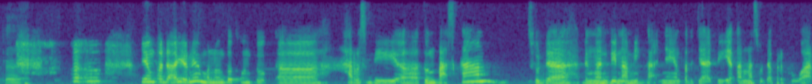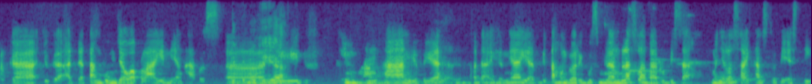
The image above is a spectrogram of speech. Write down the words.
oke. Heeh. Yang pada akhirnya menuntut untuk eh, harus dituntaskan sudah dengan dinamikanya yang terjadi ya karena sudah berkeluarga juga ada tanggung jawab lain yang harus eh, Dipenuhi ya. diimbangkan gitu ya. Iya, iya. Pada akhirnya ya di tahun 2019 lah baru bisa menyelesaikan studi S3.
